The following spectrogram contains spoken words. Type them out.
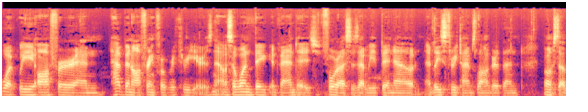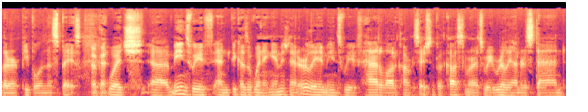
what we offer and have been offering for over three years now. So one big advantage for us is that we've been out at least three times longer than most other people in this space. Okay. Which uh, means we've, and because of winning ImageNet early, it means we've had a lot of conversations with customers. We really understand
